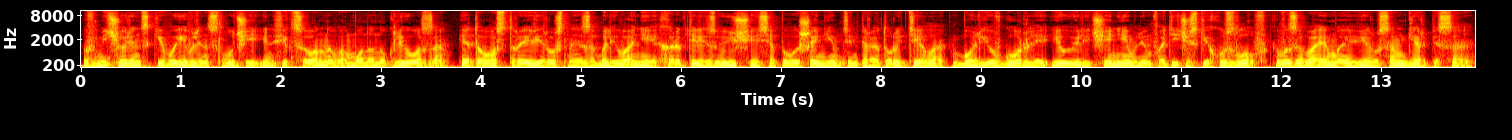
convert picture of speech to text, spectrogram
В Мичуринске выявлен случай инфекционного мононуклеоза. Это острое вирусное заболевание, характеризующееся повышением температуры тела, болью в горле и увеличением лимфатических узлов, вызываемое вирусом герпеса.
